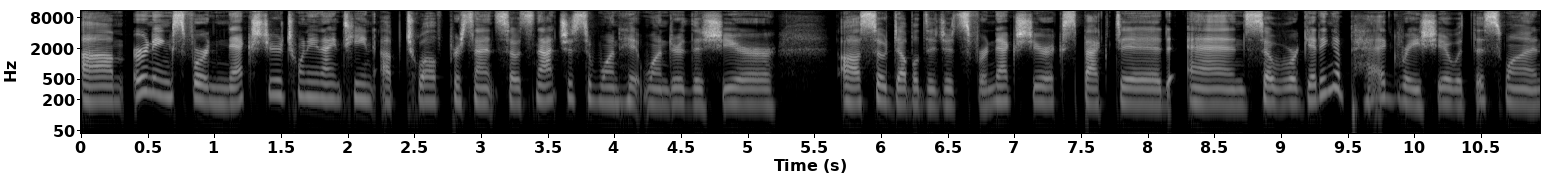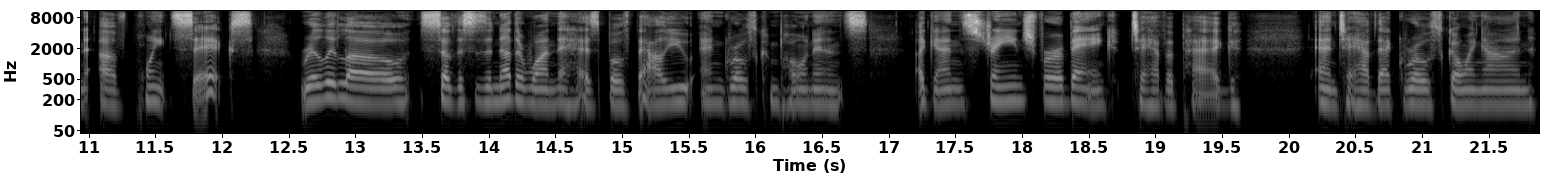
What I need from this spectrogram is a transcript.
Um, earnings for next year, 2019, up 12%. So it's not just a one hit wonder this year. Also, double digits for next year expected. And so we're getting a PEG ratio with this one of 0.6, really low. So this is another one that has both value and growth components. Again, strange for a bank to have a peg and to have that growth going on.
